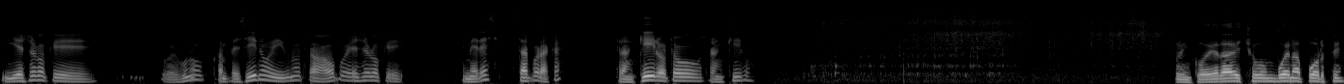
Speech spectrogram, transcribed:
Y eso es lo que, pues uno campesino y uno trabajador, pues eso es lo que merece, estar por acá. Tranquilo, todo tranquilo. Rincoder ha hecho un buen aporte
